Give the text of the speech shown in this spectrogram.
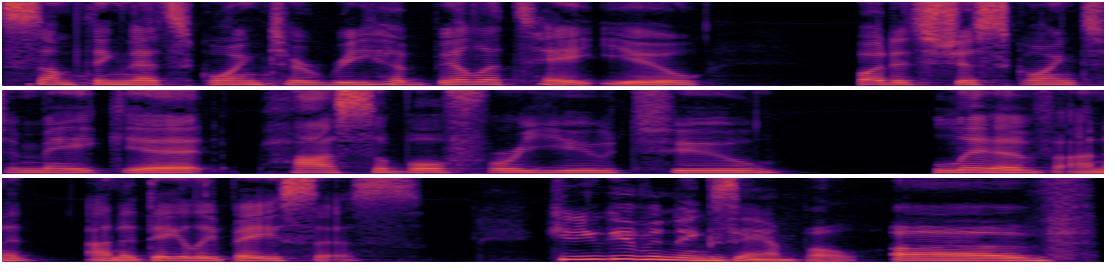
something that's going to rehabilitate you, but it's just going to make it possible for you to live on a on a daily basis. Can you give an example of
